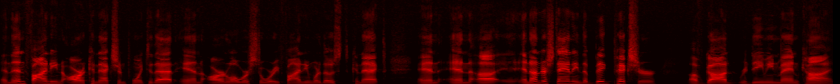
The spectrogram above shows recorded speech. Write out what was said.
and then finding our connection point to that in our lower story, finding where those connect, and and uh, and understanding the big picture of God redeeming mankind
